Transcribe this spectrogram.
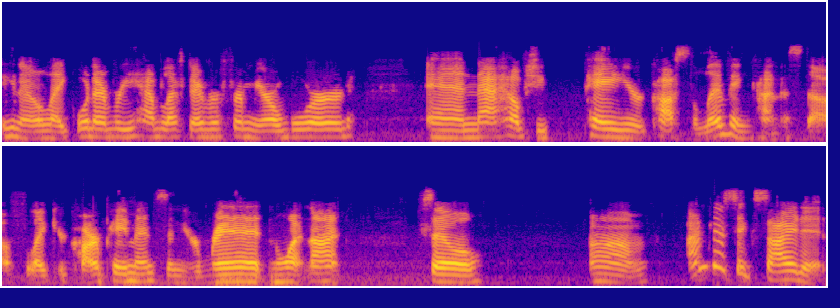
you know, like whatever you have left over from your award. And that helps you pay your cost of living kind of stuff, like your car payments and your rent and whatnot. So, um, I'm just excited.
